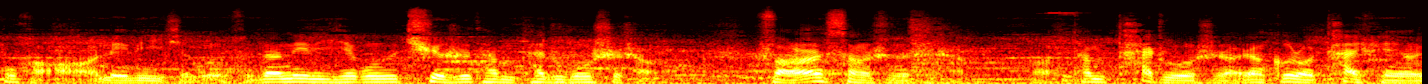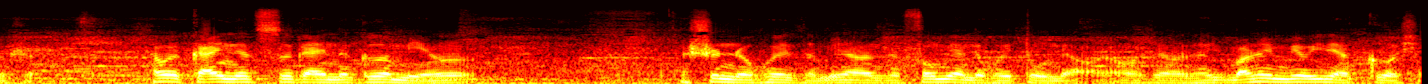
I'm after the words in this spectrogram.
不好，内地一些公司，但内地一些公司确实他们太注重市场，反而丧失了市场啊！他们太注重市场，让歌手太偏向于市场，他会改你的词，改你的歌名，他甚至会怎么样，这封面都会动掉，然后这样他完全没有一点个性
